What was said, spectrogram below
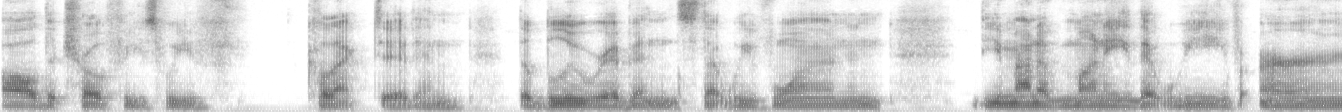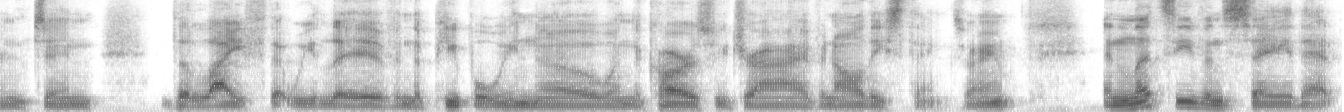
all the trophies we've collected and the blue ribbons that we've won and the amount of money that we've earned and the life that we live and the people we know and the cars we drive and all these things right? And let's even say that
